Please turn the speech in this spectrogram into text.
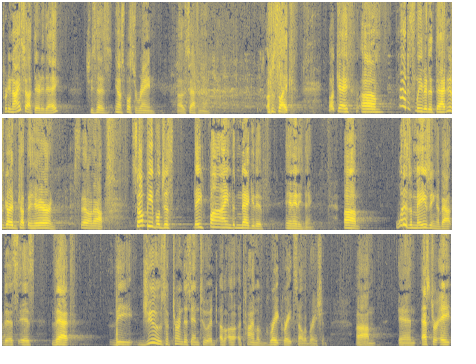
pretty nice out there today. She says, you know, it's supposed to rain uh, this afternoon. I was like, okay, um, I'll just leave it at that. You just go ahead and cut the hair and settle out. Some people just, they find the negative in anything. Um, what is amazing about this is that the Jews have turned this into a, a, a time of great, great celebration. Um, in Esther 8,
